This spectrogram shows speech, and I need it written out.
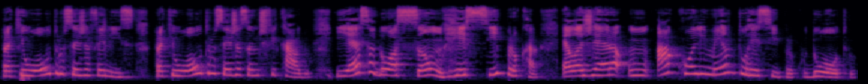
para que o outro seja feliz, para que o outro seja santificado. E essa doação recíproca, ela gera um acolhimento recíproco do outro.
